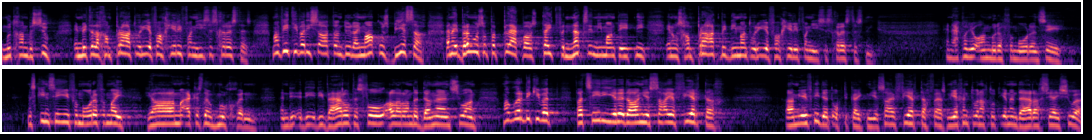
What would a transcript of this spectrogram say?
moet gaan besoek en met hulle gaan praat oor die evangelie van Jesus Christus. Maar weet jy wat die Satan doen? Hy maak ons besig en hy bring ons op 'n plek waar ons tyd vir niks en niemand het nie en ons gaan praat met niemand oor die evangelie van Jesus Christus nie. En ek wil jou aanmoedig vanmôre en sê, miskien sê jy vanmôre vir my, ja, maar ek is nou moeg en in die die die wêreld is vol allerlei dinge en so aan. Maar hoor bietjie wat wat sê die Here daar in Jesaja 40 Ehm um, jy hoef nie dit op te kyk nie. Jesaja 40 vers 29 tot 31 sê hy so.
